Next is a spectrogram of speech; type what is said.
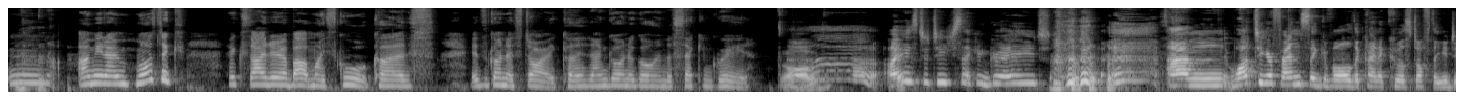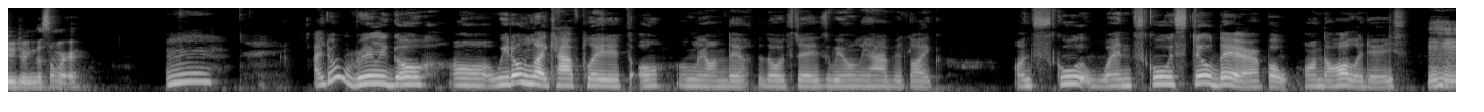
Mm, I mean, I'm most ex- excited about my school because it's gonna start. Because I'm going to go in the second grade. Oh, Ah, I used to teach second grade. um, what do your friends think of all the kind of cool stuff that you do during the summer? Mm, I don't really go. Uh, we don't like have play dates all, only on the, those days. We only have it like on school when school is still there, but on the holidays. hmm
